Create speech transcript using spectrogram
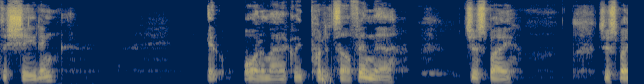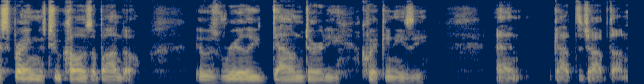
the shading. Automatically put itself in there just by, just by spraying the two colors of Bondo. It was really down dirty, quick and easy, and got the job done.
